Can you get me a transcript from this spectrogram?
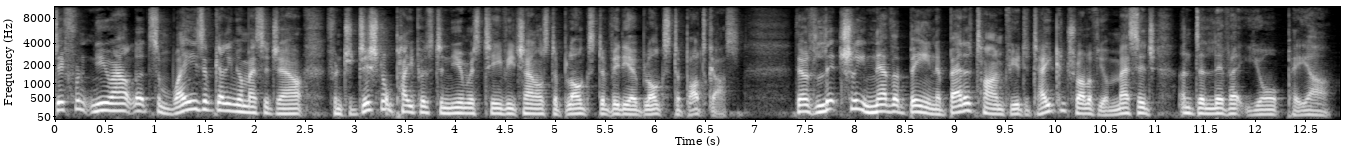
different new outlets and ways of getting your message out, from traditional papers to numerous TV channels to blogs to video blogs to podcasts. There has literally never been a better time for you to take control of your message and deliver your PR.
